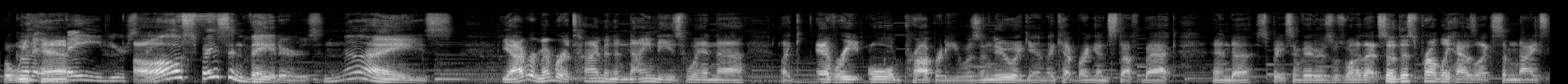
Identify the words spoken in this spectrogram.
But we Going to have invade your space. oh, Space Invaders, nice. Yeah, I remember a time in the '90s when uh, like every old property was new again. They kept bringing stuff back, and uh, Space Invaders was one of that. So this probably has like some nice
